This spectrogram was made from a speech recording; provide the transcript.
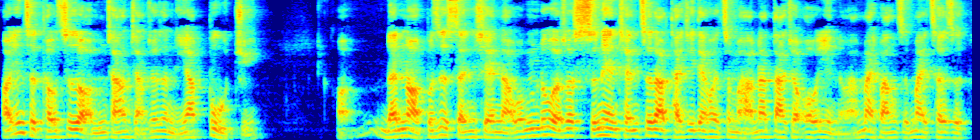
啊，因此投资哦，我们常常讲就是你要布局。哦，人哦不是神仙呐。我们如果说十年前知道台积电会这么好，那大家就 all in 了嘛，卖房子卖车子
